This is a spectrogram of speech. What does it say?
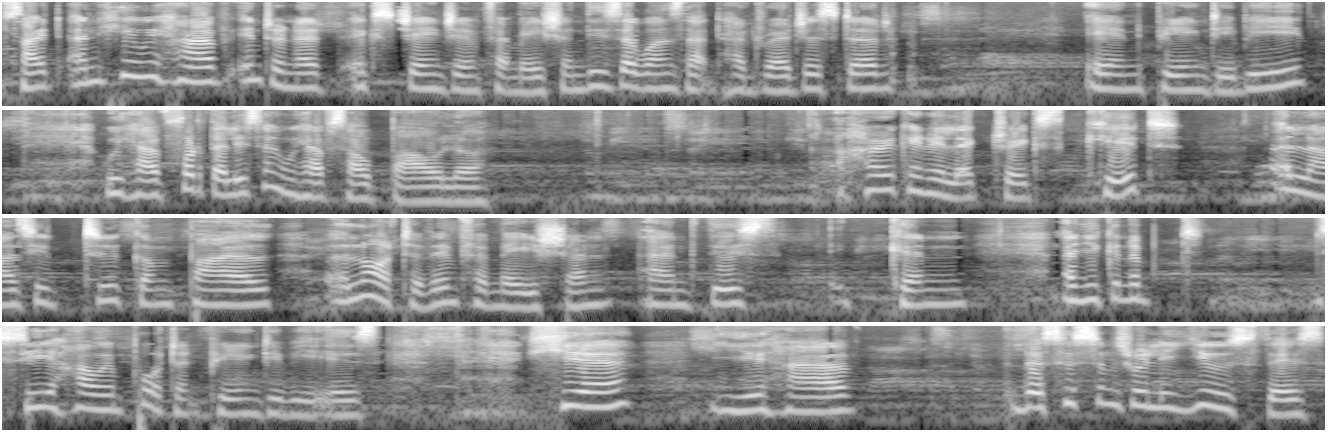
site. And here we have internet exchange information. These are ones that had registered in PeeringDB. We have Fortaleza and we have Sao Paulo. Hurricane Electric's kit allows you to compile a lot of information and this can and you can see how important PeeringDB is. Here you have the systems really use this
